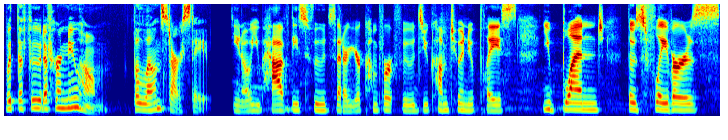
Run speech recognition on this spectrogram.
with the food of her new home, the Lone Star State. You know, you have these foods that are your comfort foods. You come to a new place, you blend those flavors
